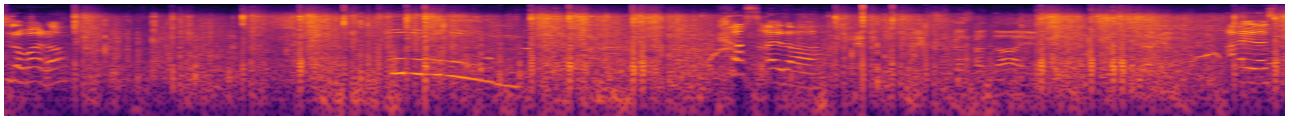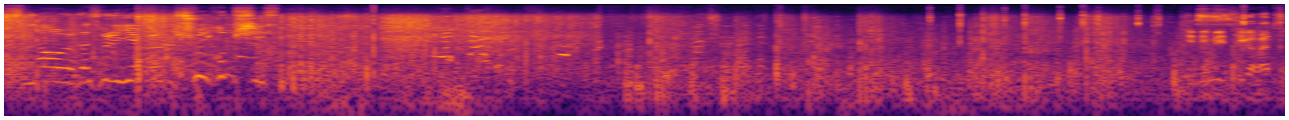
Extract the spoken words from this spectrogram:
Geht noch weiter. Boom! Krass, Alter. Alter, das ist laut. Das würde hier schon rumschießen. Ich nehme die Zigarette.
